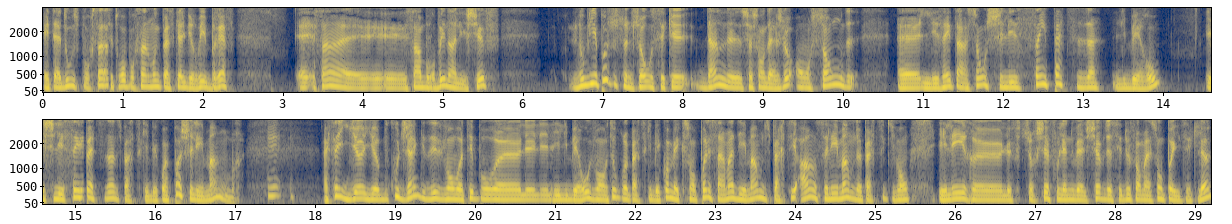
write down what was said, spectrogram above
est à 12% c'est 3% de moins que Pascal Birubé. Bref, euh, sans, euh, sans bourber dans les chiffres, n'oubliez pas juste une chose, c'est que dans ce sondage-là, on sonde euh, les intentions chez les sympathisants libéraux et chez les sympathisants du Parti québécois, pas chez les membres. Mm. Il y, a, y a beaucoup de gens qui disent qu'ils vont voter pour euh, les, les, libéraux, qui vont voter pour le Parti québécois, mais qui sont pas nécessairement des membres du parti. Or, c'est les membres d'un parti qui vont élire euh, le futur chef ou la nouvelle chef de ces deux formations politiques-là.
